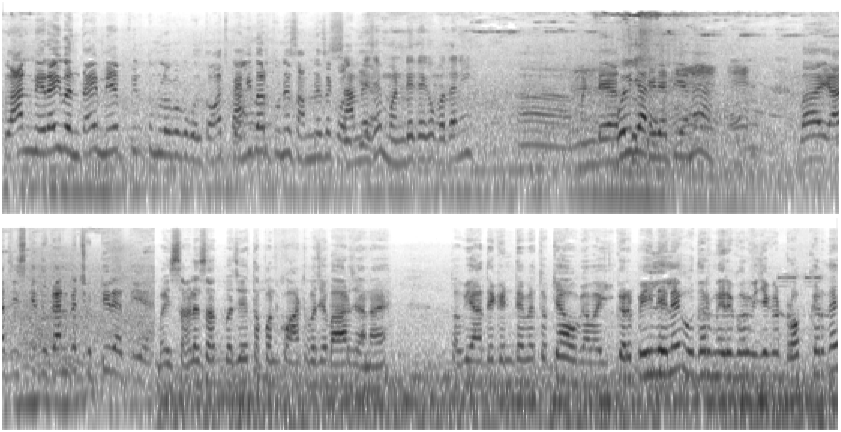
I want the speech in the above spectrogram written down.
प्लान मेरा ही बनता है मैं फिर तुम लोगों को बोलता हूँ आज पहली बार तूने सामने से कॉल सामने से मंडे देखो पता नहीं हाँ मंडे आज भूल गया छुट्टी था। रहती है ना भाई आज इसकी दुकान पे छुट्टी रहती है। भाई साढ़े सात बजे तपन को आठ बजे बाहर जाना है। तो अभी आधे घंटे में तो क्या होगा भाई? घर पे ही ले ले उधर मेरे को और विजय को ड्रॉप कर दे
